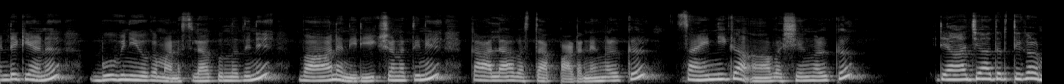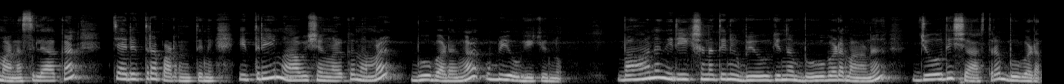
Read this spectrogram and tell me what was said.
എന്തൊക്കെയാണ്? ഭൂവിനിയോഗം മനസ്സിലാക്കുന്നതിന് വാന നിരീക്ഷണത്തിന് കാലാവസ്ഥാ പഠനങ്ങൾക്ക് സൈനിക ആവശ്യങ്ങൾക്ക് രാജ്യാതിർത്തികൾ മനസ്സിലാക്കാൻ ചരിത്ര പഠനത്തിന്. ഇത്രയും ആവശ്യങ്ങൾക്ക് നമ്മൾ ഭൂപടങ്ങൾ ഉപയോഗിക്കുന്നു. വാന നിരീക്ഷണത്തിന് ഉപയോഗിക്കുന്ന ഭൂപടമാണ് ജ്യോതിശാസ്ത്ര ഭൂപടം.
